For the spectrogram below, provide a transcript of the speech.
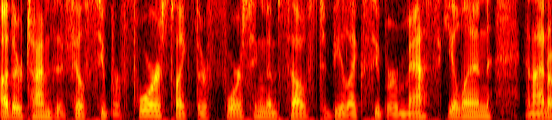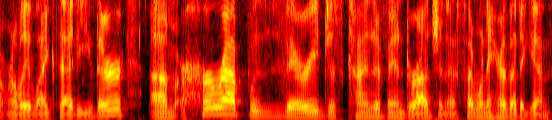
other times it feels super forced like they're forcing themselves to be like super masculine and i don't really like that either. Um, her rap was very just kind of androgynous. I want to hear that again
